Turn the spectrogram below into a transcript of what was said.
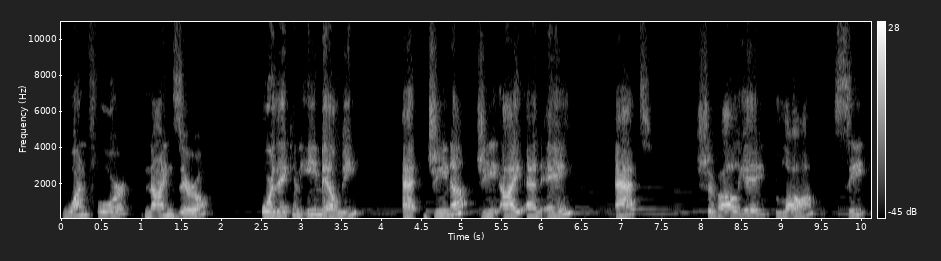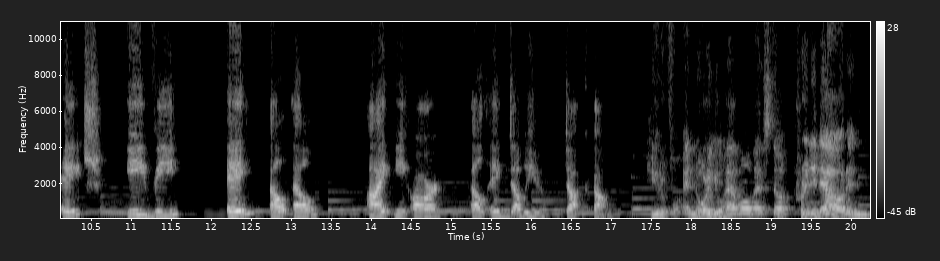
1490, or they can email me at Gina, G I N A, at Chevallier Law, C H E V A L L I E R L A W dot com. Beautiful. And Nora, you'll have all that stuff printed out and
